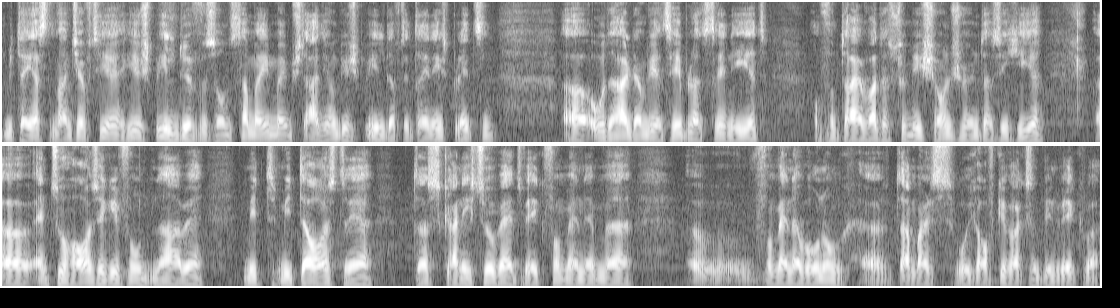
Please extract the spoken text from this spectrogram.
mit der ersten Mannschaft hier, hier spielen dürfen. Sonst haben wir immer im Stadion gespielt, auf den Trainingsplätzen äh, oder halt am WRC-Platz trainiert. Und von daher war das für mich schon schön, dass ich hier äh, ein Zuhause gefunden habe mit, mit der Austria, das gar nicht so weit weg von, meinem, äh, äh von meiner Wohnung äh, damals, wo ich aufgewachsen bin, weg war.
